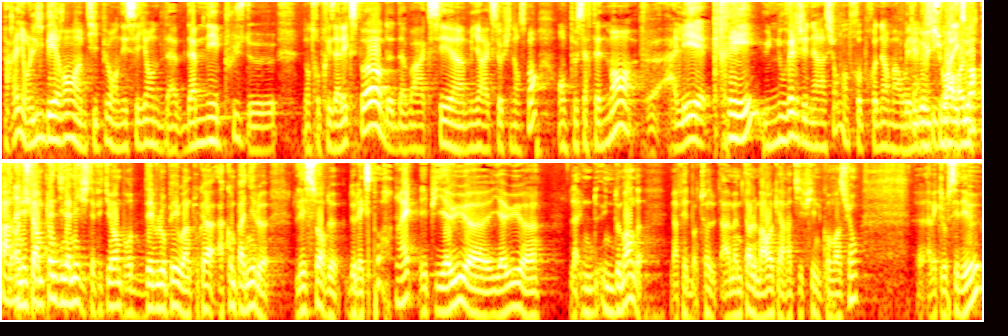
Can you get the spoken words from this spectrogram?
pareil, en libérant un petit peu, en essayant d'amener plus de d'entreprises à l'export, d'avoir accès à un meilleur accès au financement, on peut certainement euh, aller créer une nouvelle génération d'entrepreneurs marocains qui vont à l'export par nature. On était en pleine dynamique, effectivement, pour développer ou en tout cas accompagner l'essor de, de l'export. Ouais. Et puis il y a eu, euh, il y a eu euh, une, une, demande. Mais en fait, bon, en même temps, le Maroc a ratifié une convention euh, avec l'OCDE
